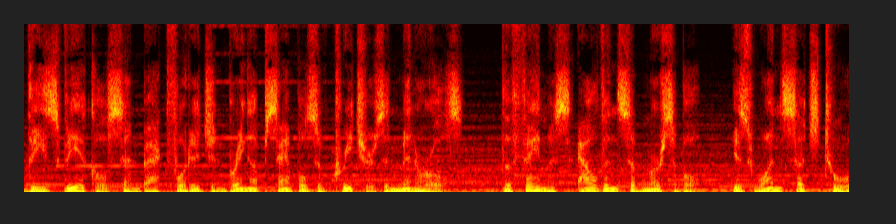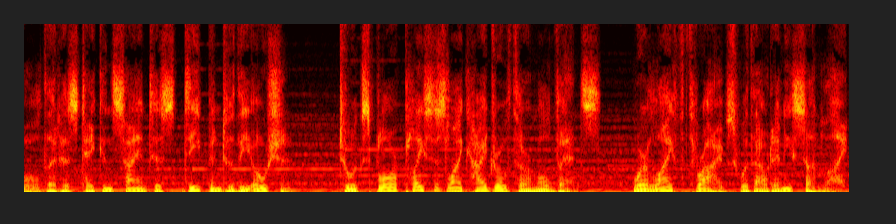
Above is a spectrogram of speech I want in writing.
These vehicles send back footage and bring up samples of creatures and minerals. The famous Alvin submersible is one such tool that has taken scientists deep into the ocean to explore places like hydrothermal vents, where life thrives without any sunlight.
